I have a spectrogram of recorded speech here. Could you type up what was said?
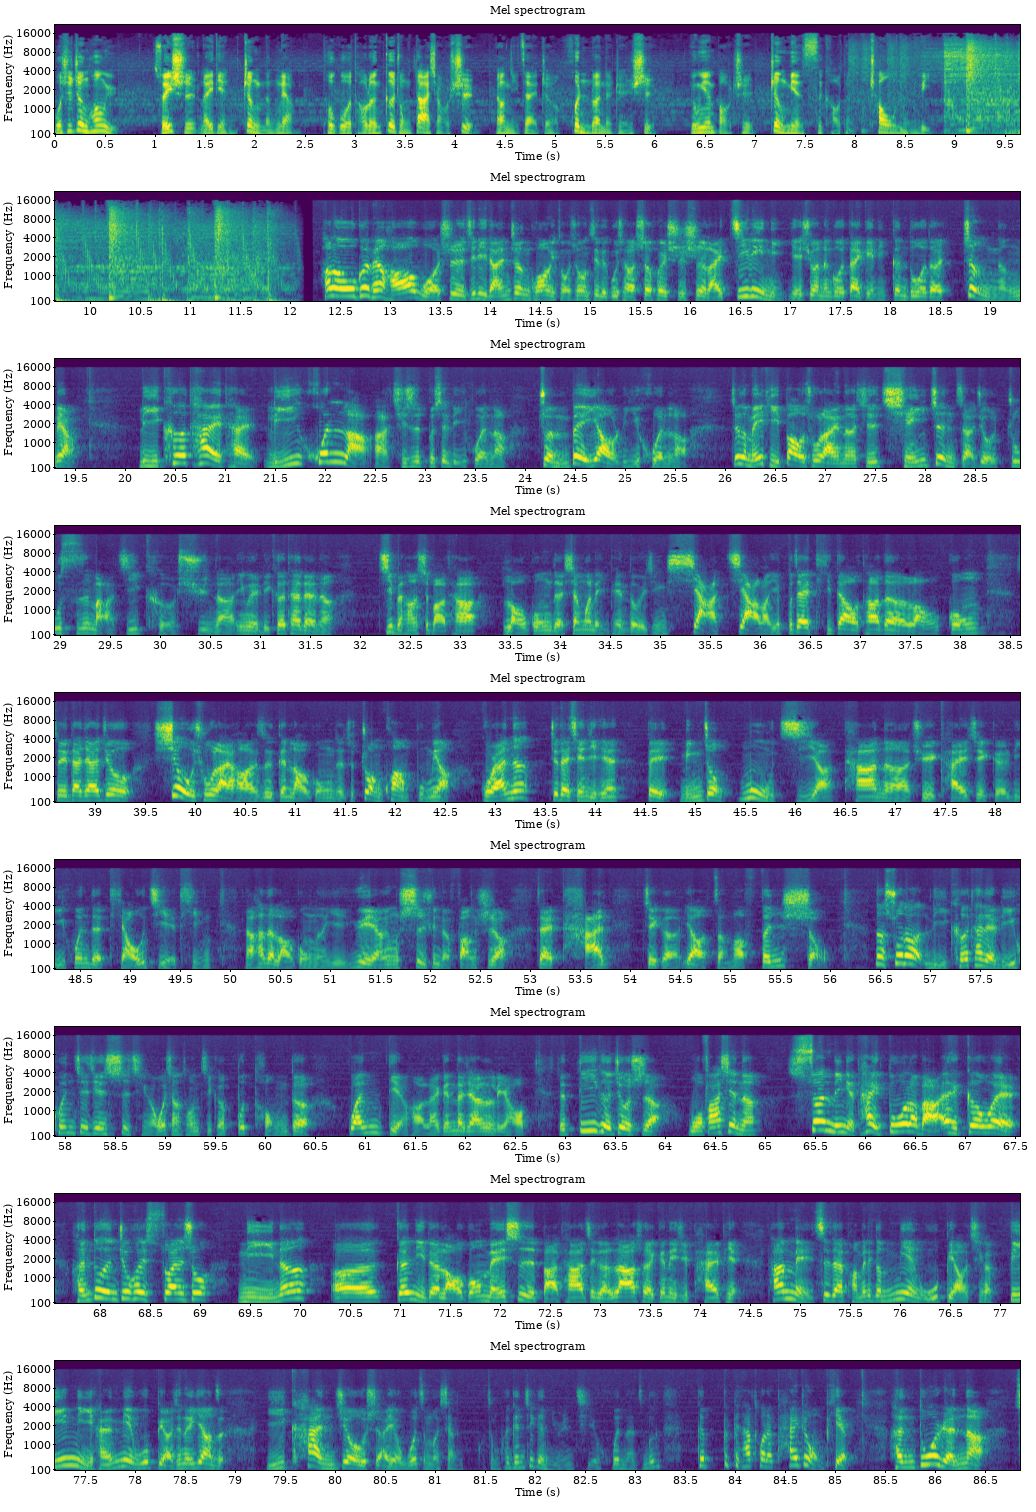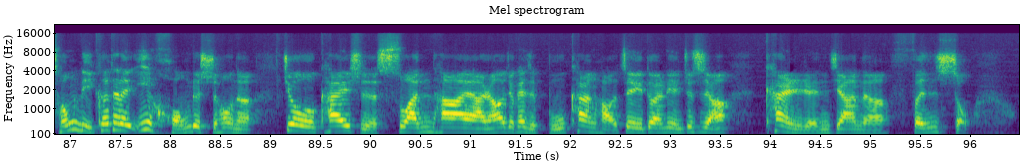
我是郑匡宇，随时来点正能量，透过讨论各种大小事，让你在这混乱的人世，永远保持正面思考的超能力。Hello，各位朋友好，我是激励达人郑匡宇，总是用自己的故事和社会时事来激励你，也希望能够带给你更多的正能量。理科太太离婚了啊，其实不是离婚了，准备要离婚了。这个媒体爆出来呢，其实前一阵子啊就有蛛丝马迹可循啊，因为李科太太呢，基本上是把她老公的相关的影片都已经下架了，也不再提到她的老公，所以大家就秀出来哈，这跟老公的这状况不妙。果然呢，就在前几天被民众目击啊，她呢去开这个离婚的调解庭，那她的老公呢也岳阳用视讯的方式啊在谈。这个要怎么分手？那说到李科太太离婚这件事情啊，我想从几个不同的观点哈来跟大家聊。这第一个就是啊，我发现呢，酸民也太多了吧？哎，各位，很多人就会酸说你呢，呃，跟你的老公没事，把他这个拉出来跟你一起拍片，他每次在旁边那个面无表情啊，比你还面无表情的样子，一看就是，哎呦，我怎么想？怎么会跟这个女人结婚呢？怎么跟被被他拖来拍这种片？很多人呐，从理科太太一红的时候呢，就开始酸她呀，然后就开始不看好这一段恋，就是想要看人家呢分手。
